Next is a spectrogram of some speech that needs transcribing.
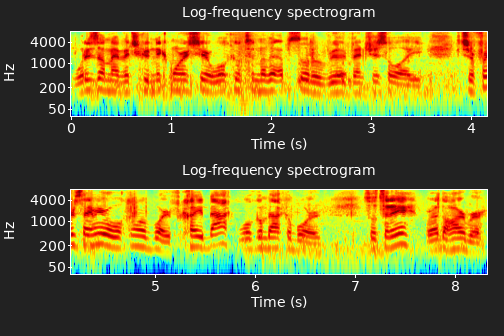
What is up, my adventure crew? Nick Morris here. Welcome to another episode of Real Adventures Hawaii. If it's your first time here, welcome aboard. If you're coming back, welcome back aboard. So today, we're at the harbor.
